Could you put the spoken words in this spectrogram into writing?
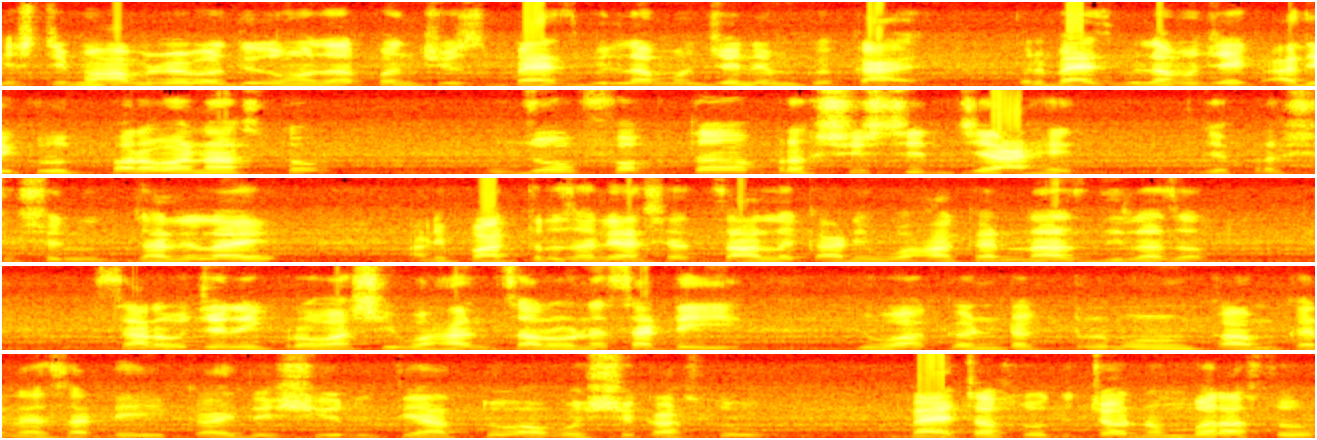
एस टी महामंडळ भरती दोन हजार पंचवीस बॅच बिल्ला म्हणजे नेमकं काय? तर बॅच बिल्ला म्हणजे एक अधिकृत परवाना असतो जो फक्त प्रशिक्षित जे आहेत जे प्रशिक्षण झालेलं आहे आणि पात्र झाले अशा चालक आणि वाहकांनाच दिला जातो. सार्वजनिक प्रवासी वाहन चालवण्यासाठी किंवा कंडक्टर म्हणून काम करण्यासाठी कायदेशीररित्या तो आवश्यक असतो. बॅच असतो त्याच्यावर नंबर असतो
